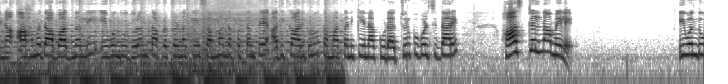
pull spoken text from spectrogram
ಇನ್ನು ಅಹಮದಾಬಾದ್ನಲ್ಲಿ ಈ ಒಂದು ದುರಂತ ಪ್ರಕರಣಕ್ಕೆ ಸಂಬಂಧಪಟ್ಟಂತೆ ಅಧಿಕಾರಿಗಳು ತಮ್ಮ ತನಿಖೆಯನ್ನ ಕೂಡ ಚುರುಕುಗೊಳಿಸಿದ್ದಾರೆ. ಹಾಸ್ಟೆಲ್ನ ಮೇಲೆ ಈ ಒಂದು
